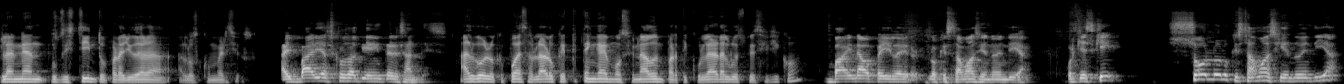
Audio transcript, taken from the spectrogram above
planean pues, distinto para ayudar a, los comercios. Hay varias cosas bien interesantes. ¿Algo de lo que puedas hablar o que te tenga emocionado en particular, algo específico? Buy now, pay later, lo que estamos haciendo hoy en día. Porque es que solo lo que estamos haciendo hoy en día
